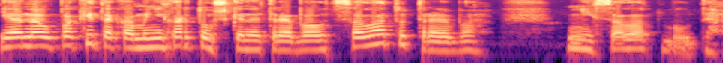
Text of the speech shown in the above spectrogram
Я навпаки така, мені картошки не треба, от салату треба. Ні, салат буде.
